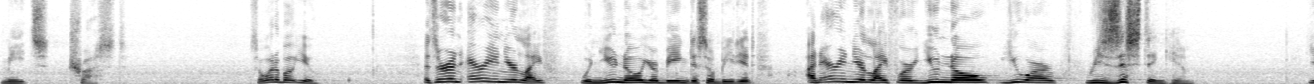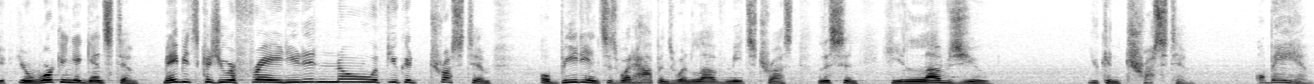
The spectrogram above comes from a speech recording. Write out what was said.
meets trust. So, what about you? Is there an area in your life when you know you're being disobedient? An area in your life where you know you are resisting Him. You're working against Him. Maybe it's because you were afraid. You didn't know if you could trust Him. Obedience is what happens when love meets trust. Listen, He loves you. You can trust Him. Obey Him.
